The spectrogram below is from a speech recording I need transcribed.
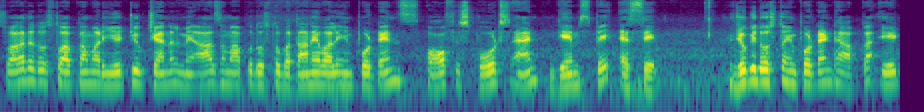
स्वागत है दोस्तों आपका हमारे YouTube चैनल में। आज हम आपको दोस्तों बताने वाले importance of sports and games पे ऐसे जो कि दोस्तों इम्पोर्टेंट है आपका eight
